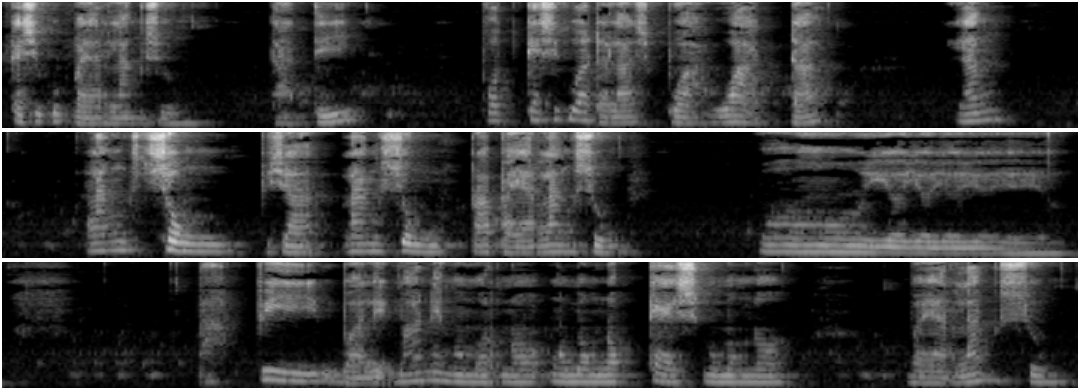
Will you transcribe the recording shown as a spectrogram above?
cash itu bayar langsung. Tadi podcast itu adalah sebuah wadah yang langsung bisa langsung prabayar langsung. Oh iya iya iya iya iya iya. Tapi balik mana ngomong no ngomong no cash ngomong no bayar langsung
